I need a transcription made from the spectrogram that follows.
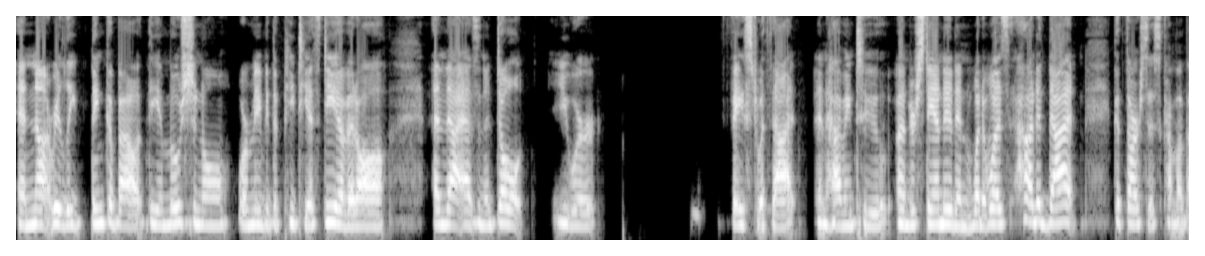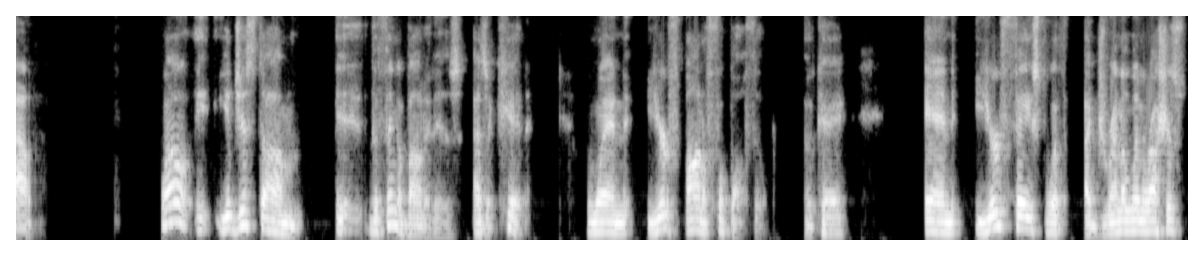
and not really think about the emotional or maybe the PTSD of it all. And that as an adult, you were faced with that and having to understand it and what it was. How did that catharsis come about? Well, you just, um, it, the thing about it is, as a kid, when you're on a football field, okay, and you're faced with adrenaline rushes,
